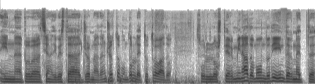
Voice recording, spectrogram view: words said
in preparazione di questa giornata. A un certo punto ho letto, ho trovato sullo sterminato mondo di internet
